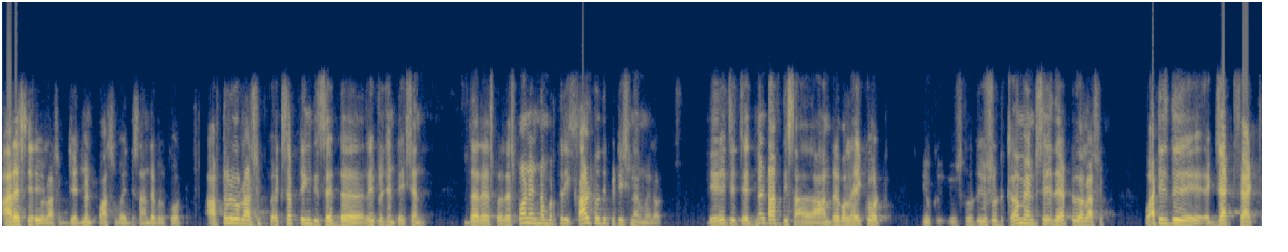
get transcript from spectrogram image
RSA, your lordship, judgment passed by this honorable court. After your lordship accepting the said uh, representation, the resp- respondent number three called to the petitioner, my lord There is a judgment of this uh, honorable high court. You, you should, you should come and say that, your lordship, what is the exact fact?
